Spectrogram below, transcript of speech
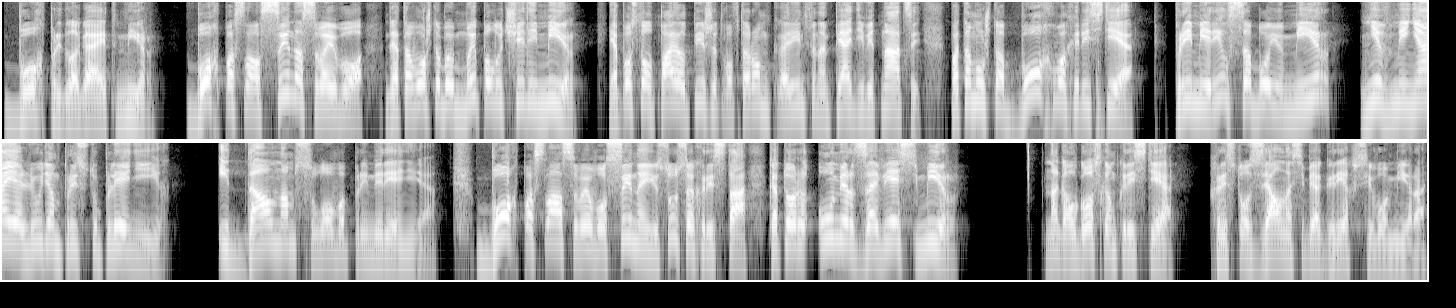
Бог предлагает мир. Бог послал Сына Своего для того, чтобы мы получили мир. И апостол Павел пишет во 2 Коринфянам 5.19, «Потому что Бог во Христе примирил с собою мир, не вменяя людям преступлений их, и дал нам слово примирения. Бог послал своего Сына Иисуса Христа, который умер за весь мир на Голгофском кресте. Христос взял на себя грех всего мира.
